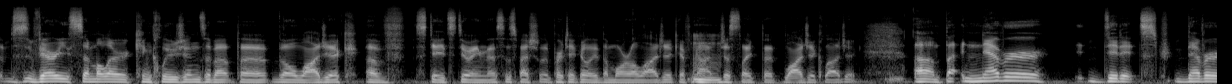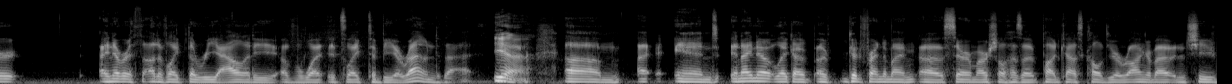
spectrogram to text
very similar conclusions about the the logic of states doing this, especially particularly the moral logic, if not just like the logic logic. Um, but never did it. Never. I never thought of like the reality of what it's like to be around that. you Yeah. know? Um, I, and and I know like a, a good friend of mine, uh, Sarah Marshall, has a podcast called "You're Wrong About," and she.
